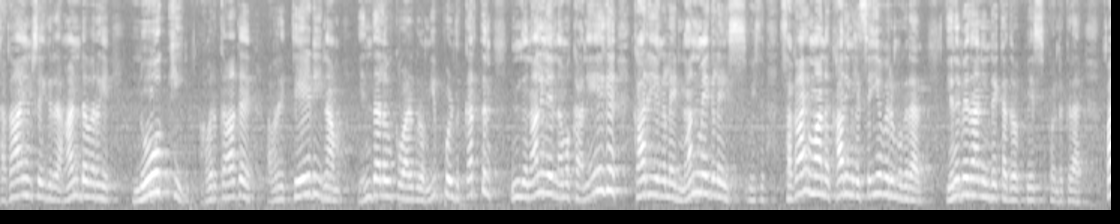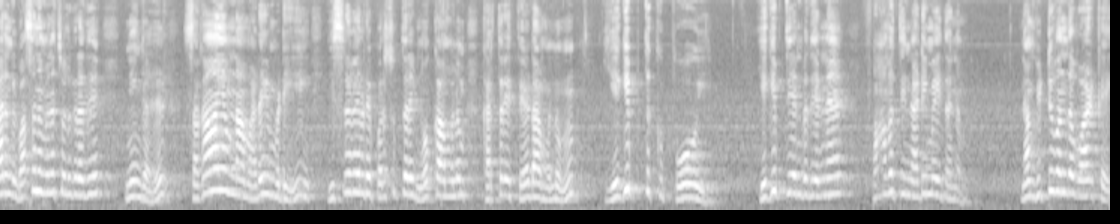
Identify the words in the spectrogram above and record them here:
சகாயம் செய்கிற ஆண்டவரை நோக்கி அவருக்காக அவரை தேடி நாம் எந்த அளவுக்கு வாழ்கிறோம்? இப்பொழுது கர்த்தன் இந்த நாளிலே நமக்கு அநேக காரியங்களை நன்மைகளை சகாயமான காரியங்களை செய்ய விரும்புகிறார். எனவே தான் இன்றைக்கு அதை பேசிக்கொண்டிருக்கிறார் பாருங்கள் வசனம் என்ன சொல்கிறது? நீங்கள் சகாயம் நாம் அடையும்படி இஸ்ரவேலுடைய பரிசுத்தரை நோக்காமலும் கர்த்தரை தேடாமலும் எகிப்துக்கு போய் எகிப்து என்பது என்ன? பாவத்தின் அடிமைத்தனம். நாம் விட்டு வந்த வாழ்க்கை.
